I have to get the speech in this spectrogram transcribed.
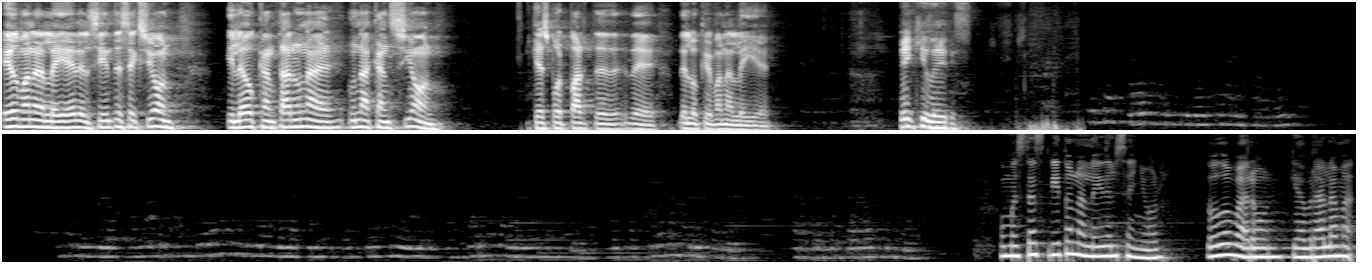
Ellos van a leer el siguiente sección y luego cantar una, una canción que es por parte de, de- de lo que van a leer. Thank you, ladies. Como está escrito en la ley del Señor, todo varón que abra la,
